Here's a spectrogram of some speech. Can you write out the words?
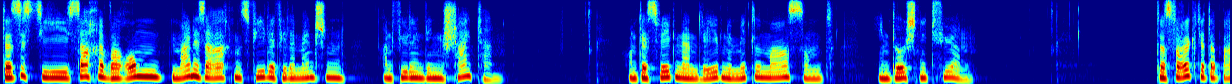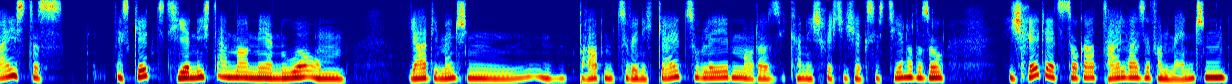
Das ist die Sache, warum meines Erachtens viele, viele Menschen an vielen Dingen scheitern und deswegen ein Leben im Mittelmaß und im Durchschnitt führen. Das Verrückte dabei ist, dass es geht hier nicht einmal mehr nur um, ja, die Menschen haben zu wenig Geld zu leben oder sie können nicht richtig existieren oder so. Ich rede jetzt sogar teilweise von Menschen,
